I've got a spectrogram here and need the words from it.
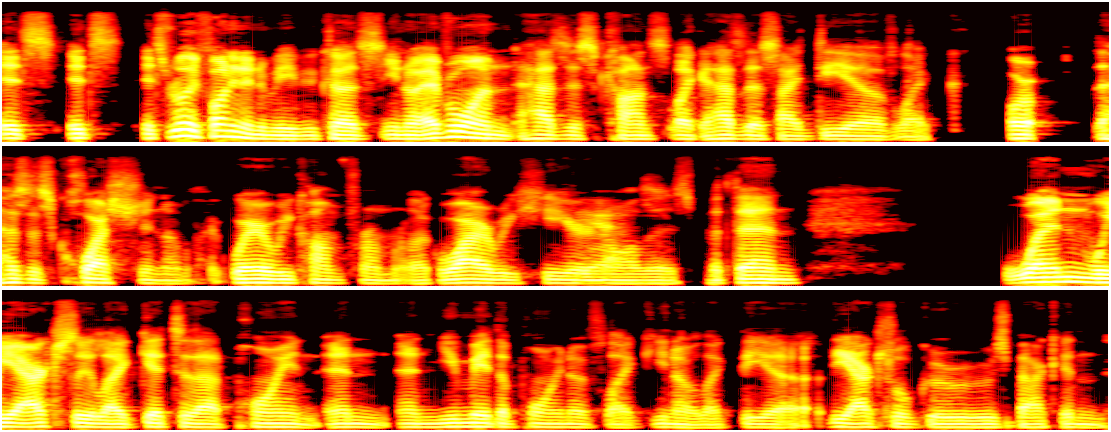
it's it's it's really funny to me because you know everyone has this concept, like it has this idea of like, has this question of like where we come from, or like why are we here, yes. and all this. But then when we actually like get to that point and and you made the point of like you know like the uh, the actual gurus back in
